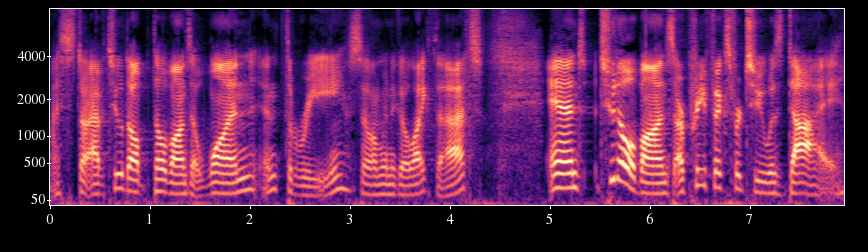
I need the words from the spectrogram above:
I, start, I have two double bonds at 1 and 3. So I'm going to go like that. And two double bonds, our prefix for two was di,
